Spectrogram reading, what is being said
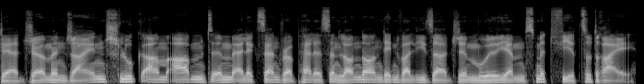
Der German Giant schlug am Abend im Alexandra Palace in London den Waliser Jim Williams mit 4 zu 3.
